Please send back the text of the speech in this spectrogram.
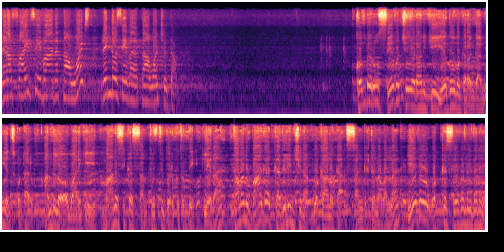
There are five Sevaratna awards రెండో సేవారత్న అవార్డ్ చూద్దాం. కొందరు సేవ చేయడానికి ఏదో ఒక రంగాన్ని ఎంచుకుంటారు. అందులో వారికి మానసిక సంతృప్తి దొరుకుతుంది లేదా తమను బాగా కదిలించిన ఒకనొక సంఘటన వల్ల ఏదో ఒక్క సేవ మీదనే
